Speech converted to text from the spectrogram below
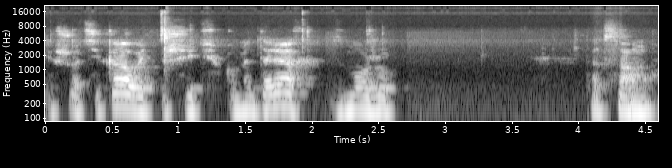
Якщо цікавить, пишіть в коментарях, зможу так само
